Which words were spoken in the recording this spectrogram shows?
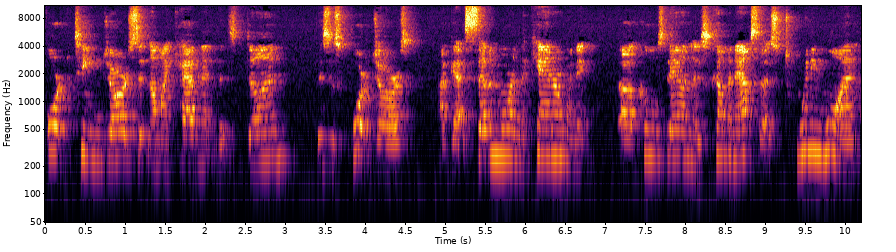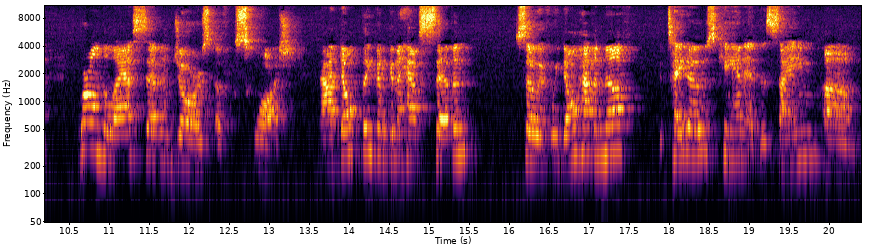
14 jars sitting on my cabinet that's done. This is quart jars. I've got seven more in the canner. When it uh, cools down is coming out, so that's 21. We're on the last seven jars of squash. Now I don't think I'm gonna have seven, so if we don't have enough, potatoes can at the same um,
